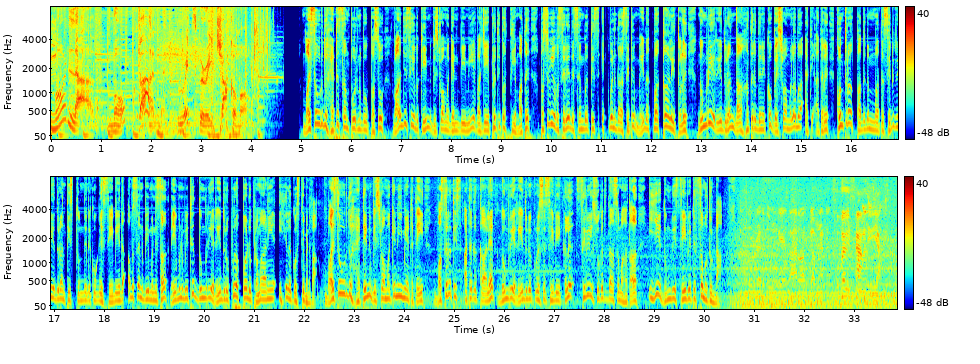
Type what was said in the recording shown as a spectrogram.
More love, more fun. Ritz-Berry Chocomo. වසවුරුදු හැට සම්පූර්ණ වූ පසු රාජ්‍යසේවකින් විශ්‍රාම ගැන්වීමේ රජයේ ප්‍රතිපත්තිය මත පසුගිය වසරේ දෙසැම්බර් 31 වෙනිදා සිට මේ දක්වා කාලය තුළ දුම්රිය රියදුරන් 14 දෙනෙකු විශ්‍රාම ලබා ඇති අතර කොන්ත්‍රාත් පදනම මත සිටි රියදුරන් 33 දෙනෙකුගේ සේවයද අවසන් වීම නිසා මේ වන විට දුම්රිය රියදුරු පුරප්පාඩු ප්‍රමාණය ඉහළ ගොස් තිබෙනවා. වයසවුරුදු 60න් විශ්‍රාම ගැනීමට තේ වසර 38ක කාලයක් දුම්රිය රියදුරෙකු ලෙස සේවය කළ සිරිල් සුගතදාස මහතා ඊයේ දුම්රිය සේවයට සමදුන්නා. දුරට දුම්රිය සාරවත් ගමනට සුභ විශ්‍රාම දිවියක්.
